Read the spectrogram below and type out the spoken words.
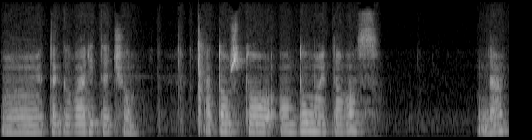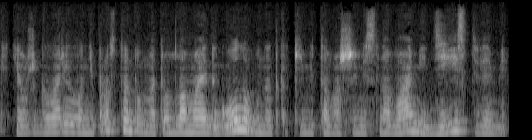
Это говорит о чем? О том, что он думает о вас. Да, как я уже говорила, он не просто думает, он ломает голову над какими-то вашими словами, действиями.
